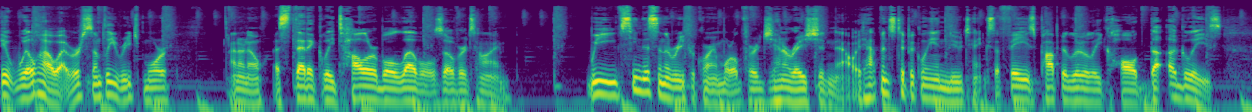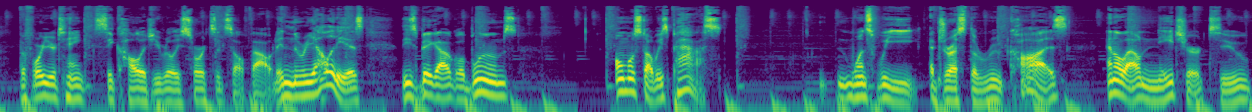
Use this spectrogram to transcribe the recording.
It will, however, simply reach more I don't know, aesthetically tolerable levels over time. We've seen this in the reef aquarium world for a generation now. It happens typically in new tanks, a phase popularly called the uglies, before your tank's ecology really sorts itself out. And the reality is, these big algal blooms almost always pass once we address the root cause and allow nature to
